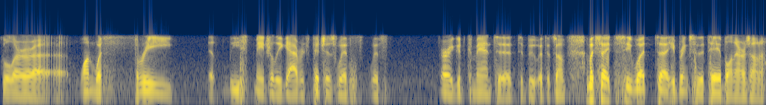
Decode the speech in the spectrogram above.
schooler, uh, one with three at least major league average pitches with with very good command to, to boot with its own. I'm excited to see what uh, he brings to the table in Arizona.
